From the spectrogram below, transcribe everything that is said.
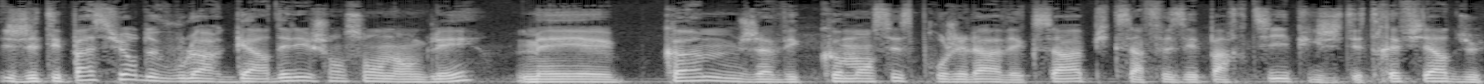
j'étais pas sûr de vouloir garder les chansons en anglais, mais comme j'avais commencé ce projet-là avec ça, puis que ça faisait partie, puis que j'étais très fier du,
